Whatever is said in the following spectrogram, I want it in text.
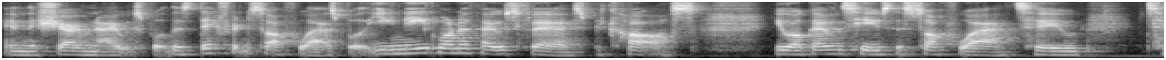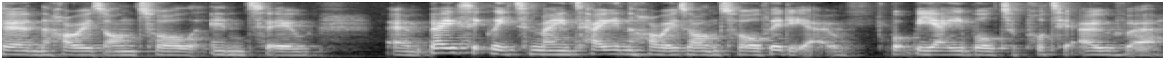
in the show notes, but there's different softwares, but you need one of those first because you are going to use the software to turn the horizontal into um, basically to maintain the horizontal video, but be able to put it over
